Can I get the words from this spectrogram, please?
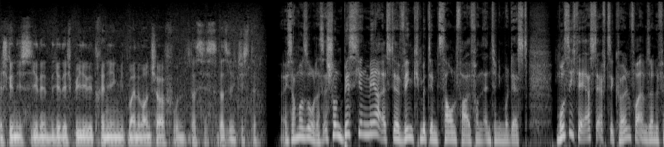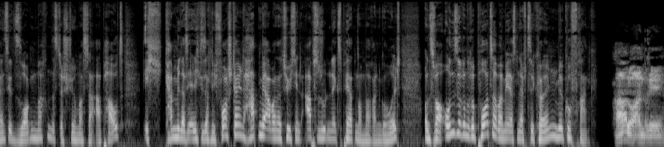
Ich genieße jede, jedes Spiel, jedes Training mit meiner Mannschaft und das ist das Wichtigste. Ich sag mal so, das ist schon ein bisschen mehr als der Wink mit dem Zaunfall von Anthony Modest. Muss sich der erste FC Köln, vor allem seine Fans, jetzt Sorgen machen, dass der Stürmaster abhaut? Ich kann mir das ehrlich gesagt nicht vorstellen, hab mir aber natürlich den absoluten Experten nochmal rangeholt. Und zwar unseren Reporter beim ersten FC Köln, Mirko Frank. Hallo André.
